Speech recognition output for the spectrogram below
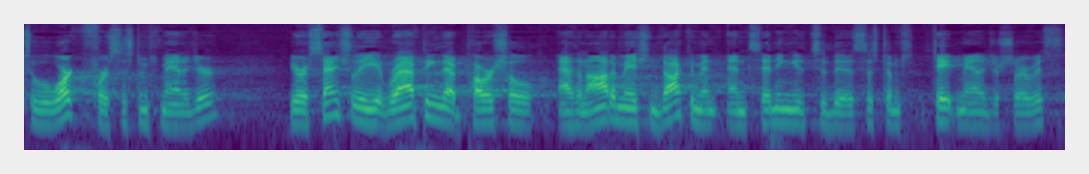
to work for Systems Manager. You're essentially wrapping that PowerShell as an automation document and sending it to the Systems State Manager service,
